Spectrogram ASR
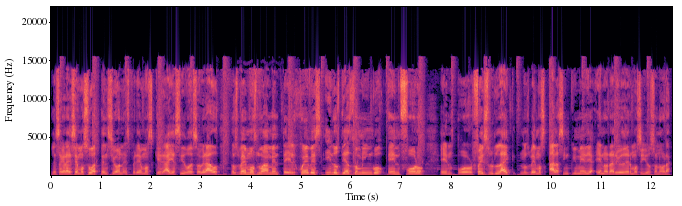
Les agradecemos su atención, esperemos que haya sido de su agrado. Nos vemos nuevamente el jueves y los días domingo en foro en, por Facebook Like. Nos vemos a las 5 y media en horario de Hermosillo, Sonora.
